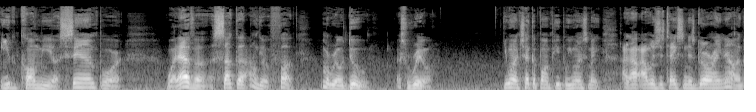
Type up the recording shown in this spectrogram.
You could call me a simp or whatever, a sucker. I don't give a fuck. I'm a real dude. That's real. You want to check up on people. You want to make. I, I, I was just texting this girl right now. Like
